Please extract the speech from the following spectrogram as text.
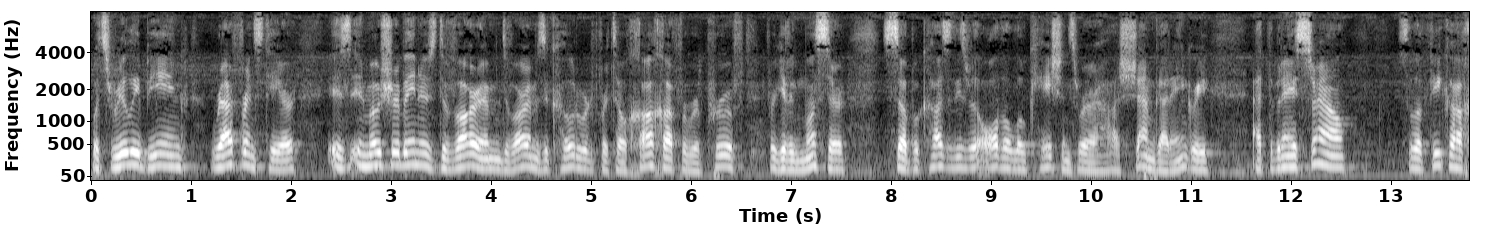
What's really being referenced here is in Moshe Rabbeinu's Devarim. Devarim is a code word for tochacha, for reproof, for giving mussar. So because these are all the locations where Hashem got angry at the Bnei Israel, so lefikach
